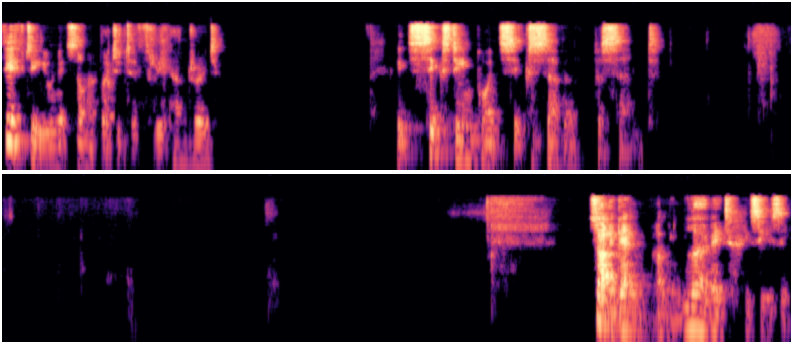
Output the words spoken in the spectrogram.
50 units on a budget of 300. It's 16.67%. So again, I mean, learn it, it's easy.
